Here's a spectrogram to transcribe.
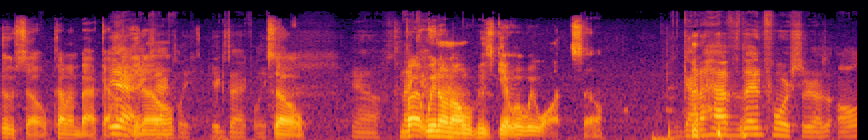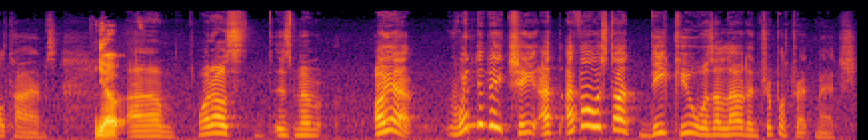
Uso coming back out. yeah, you know. exactly, exactly. So, Yeah, but we don't always get what we want. So, gotta have the enforcer at all times. yep. Um, what else is mem? Oh yeah, when did they change? I, I've always thought DQ was allowed in triple threat match.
